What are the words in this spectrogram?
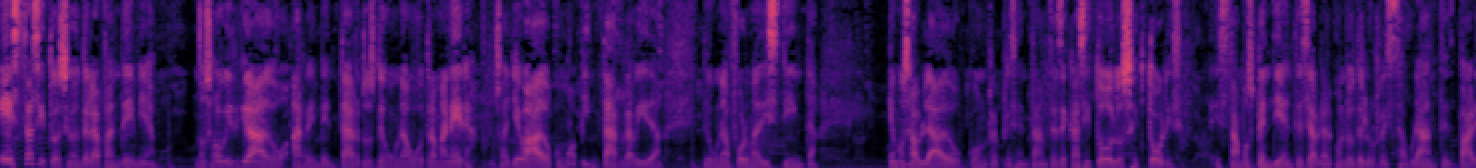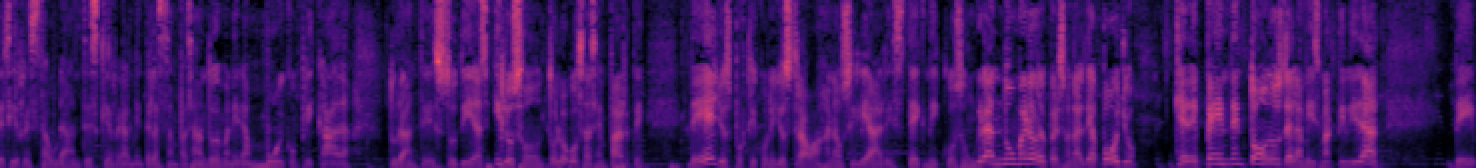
esta situación de la pandemia nos ha obligado a reinventarnos de una u otra manera, nos ha llevado como a pintar la vida de una forma distinta. Hemos hablado con representantes de casi todos los sectores. Estamos pendientes de hablar con los de los restaurantes, bares y restaurantes que realmente la están pasando de manera muy complicada durante estos días y los odontólogos hacen parte de ellos porque con ellos trabajan auxiliares, técnicos, un gran número de personal de apoyo que dependen todos de la misma actividad de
